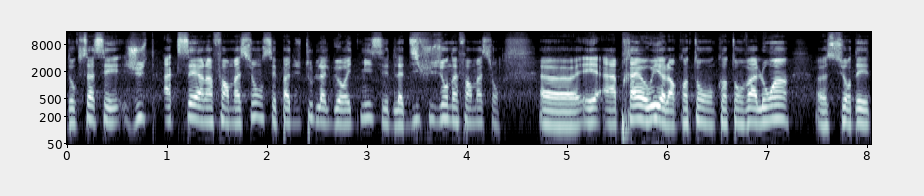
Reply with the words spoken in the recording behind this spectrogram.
Donc ça c'est juste accès à l'information. C'est pas du tout de l'algorithmie, c'est de la diffusion d'informations. Euh, et après oui alors quand on va loin euh, sur des,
